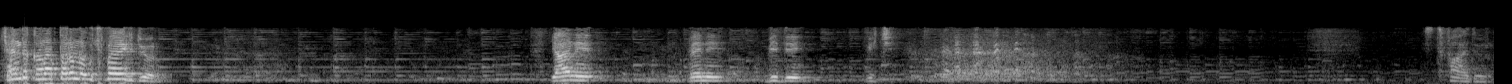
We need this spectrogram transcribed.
Kendi kanatlarımla uçmaya gidiyorum. Yani beni vidi vici. İstifa ediyorum.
